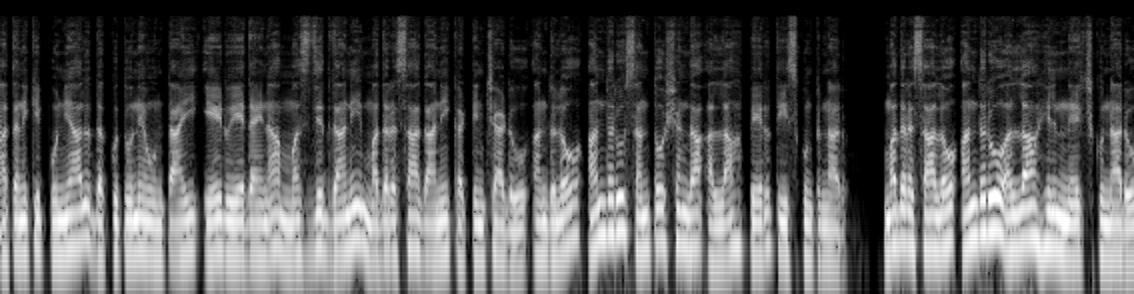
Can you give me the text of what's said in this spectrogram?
అతనికి పుణ్యాలు దక్కుతూనే ఉంటాయి. ఏడు ఏదైనా మస్జిద్ గాని మదరసా గాని కట్టించాడు. అందులో అందరూ సంతోషంగా అల్లాహ్ పేరు తీసుకుంటున్నారు. మదరసాలో అందరూ అల్లాహిల్మ్ నేర్చుకున్నారు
